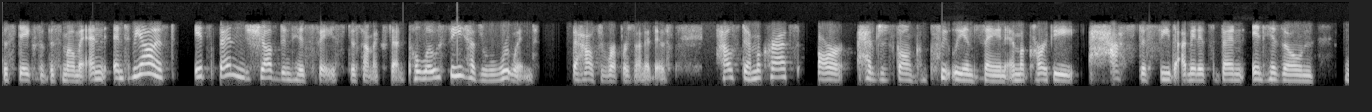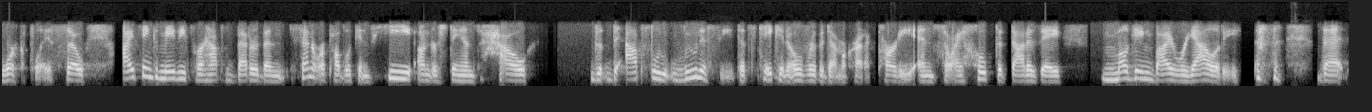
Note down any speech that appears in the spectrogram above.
the stakes of this moment. And and to be honest, it's been shoved in his face to some extent. Pelosi has ruined the House of Representatives. House Democrats are have just gone completely insane, and McCarthy has to see that. I mean, it's been in his own workplace. So I think maybe perhaps better than Senate Republicans, he understands how the, the absolute lunacy that's taken over the Democratic Party, and so I hope that that is a mugging by reality that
